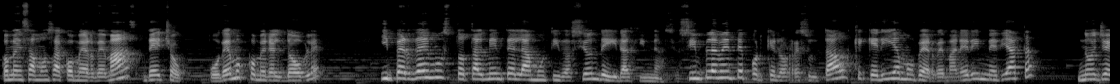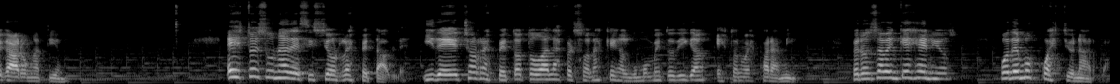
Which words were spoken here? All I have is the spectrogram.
comenzamos a comer de más, de hecho podemos comer el doble y perdemos totalmente la motivación de ir al gimnasio, simplemente porque los resultados que queríamos ver de manera inmediata no llegaron a tiempo. Esto es una decisión respetable y de hecho respeto a todas las personas que en algún momento digan esto no es para mí. Pero ¿saben qué genios? Podemos cuestionarla.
